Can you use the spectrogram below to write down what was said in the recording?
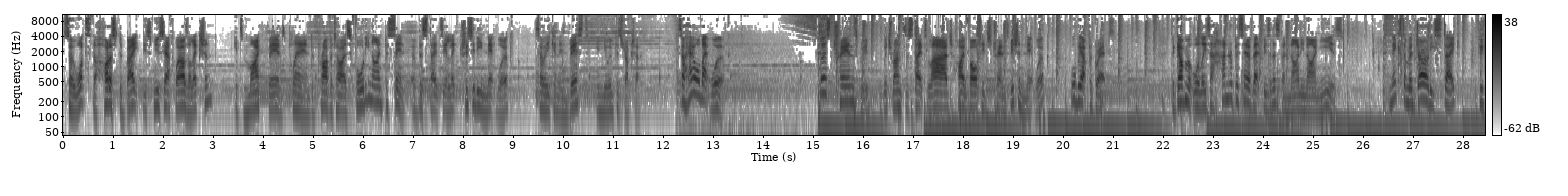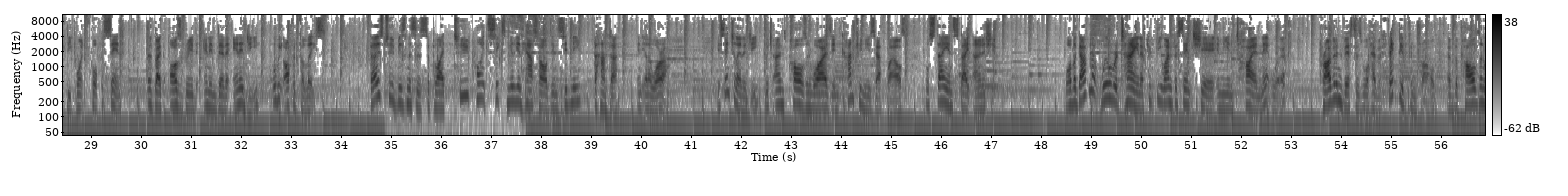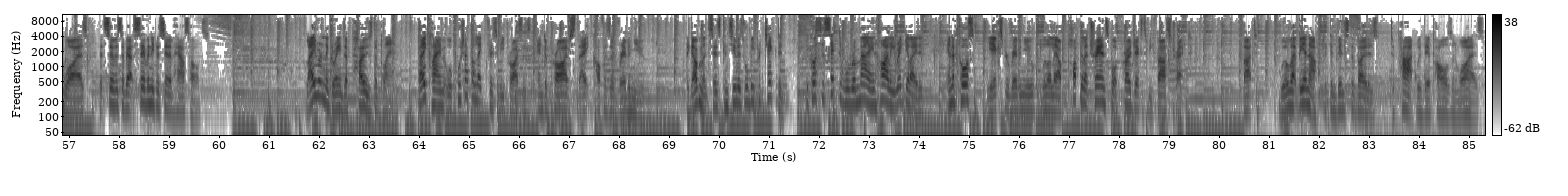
So, what's the hottest debate this New South Wales election? It's Mike Baird's plan to privatise 49% of the state's electricity network so he can invest in new infrastructure. So, how will that work? First, Transgrid, which runs the state's large high voltage transmission network, will be up for grabs. The government will lease 100% of that business for 99 years. Next, a majority stake, 50.4%, of both Ausgrid and Endeavour Energy will be offered for lease. Those two businesses supply 2.6 million households in Sydney, the Hunter, and Illawarra. Essential Energy, which owns poles and wires in country New South Wales, will stay in state ownership. While the government will retain a 51% share in the entire network, private investors will have effective control of the poles and wires that service about 70% of households. Labor and the Greens oppose the plan. They claim it will push up electricity prices and deprive state coffers of revenue. The government says consumers will be protected because the sector will remain highly regulated, and of course, the extra revenue will allow popular transport projects to be fast tracked. But will that be enough to convince the voters to part with their poles and wires?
